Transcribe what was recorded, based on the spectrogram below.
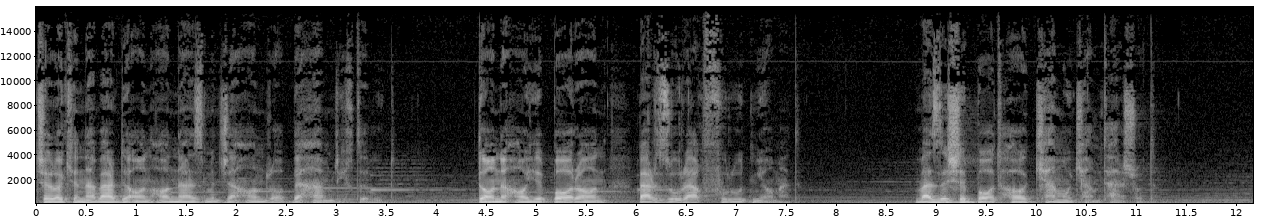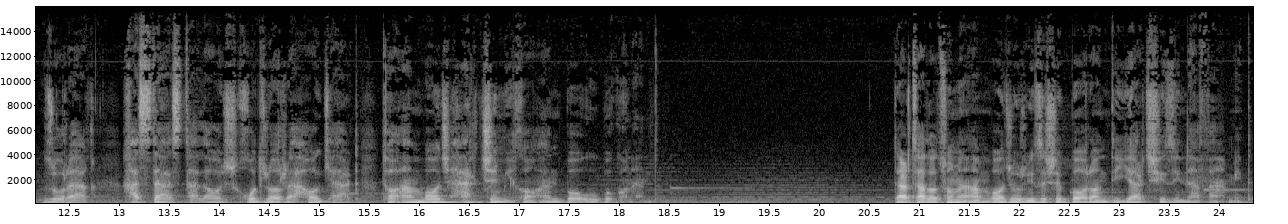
چرا که نبرد آنها نظم جهان را به هم ریخته بود. دانه های باران بر زورق فرود می آمد وزش بادها کم و کمتر شد. زورق خسته از تلاش خود را رها کرد تا امواج هرچه می‌خواهند با او بکنند. در تلاطم امواج و ریزش باران دیگر چیزی نفهمید.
